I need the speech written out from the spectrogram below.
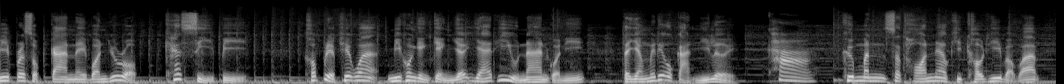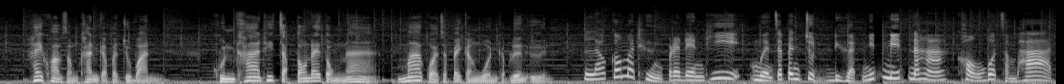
มีประสบการณ์ในบอลยุโรปแค่ 4 ปี เขาเปรียบเทียบว่ามีคนเก่งๆ เยอะแยะที่อยู่นานกว่านี้ แต่ยังไม่ได้โอกาสนี้เลย ค่ะ คือมันสะท้อนแนวคิดเขาที่แบบว่า ให้ความสำคัญกับปัจจุบัน คุณค่าที่จับต้องได้ตรงหน้ามากกว่าจะไปกังวลกับเรื่องอื่น แล้วก็มาถึงประเด็นที่เหมือนจะเป็นจุดเดือดนิดๆนะคะ ของบทสัมภาษณ์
